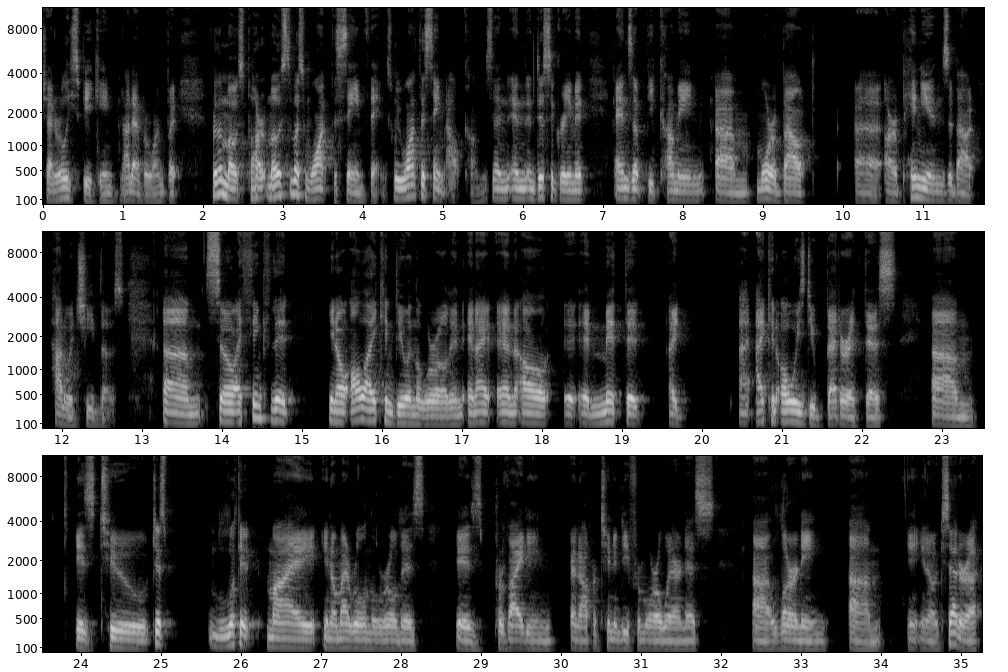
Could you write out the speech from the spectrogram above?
generally speaking, not everyone, but for the most part, most of us want the same things. We want the same outcomes, and and, and disagreement ends up becoming um, more about uh, our opinions about how to achieve those. Um, so I think that you know, all I can do in the world, and, and I and I'll admit that I I, I can always do better at this, um, is to just look at my you know my role in the world is is providing an opportunity for more awareness, uh, learning, um, you know, etc.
